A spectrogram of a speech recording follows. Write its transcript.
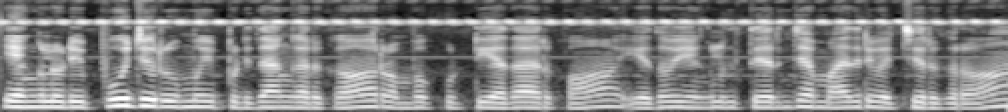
எங்களுடைய பூஜை ரூமு இப்படி தாங்க இருக்கும். ரொம்ப குட்டியாக தான் இருக்கும். ஏதோ எங்களுக்கு தெரிஞ்ச மாதிரி வச்சுருக்குறோம்.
